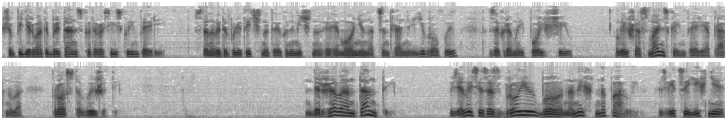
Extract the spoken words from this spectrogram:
щоб підірвати Британську та Російську імперії, встановити політичну та економічну гегемонію над Центральною Європою, зокрема й Польщею. Лише Османська імперія прагнула просто вижити. Держави Антанти взялися за зброю, бо на них напали, звідси їхнє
